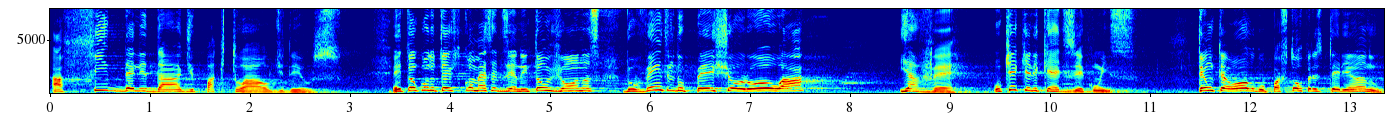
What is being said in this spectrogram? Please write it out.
a fidelidade pactual de Deus. Então, quando o texto começa dizendo: Então Jonas, do ventre do peixe, orou a Yahvé. O que, que ele quer dizer com isso? Tem um teólogo, pastor presbiteriano,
